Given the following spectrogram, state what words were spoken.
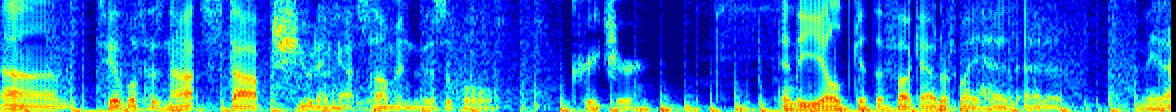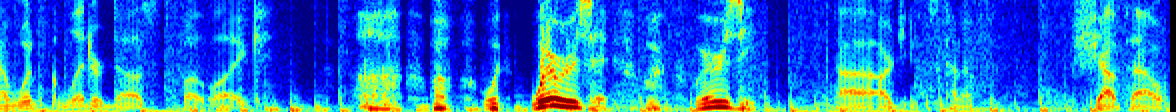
Um, Teoblith has not stopped shooting at some invisible creature. And he yelled, "Get the fuck out of my head!" at it. I mean, I would glitter dust, but like, uh, uh, wh- where is it? Where, where is he? Uh, Arginus kind of shouts out.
